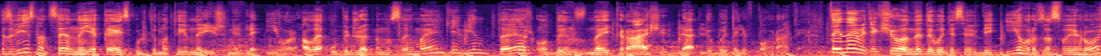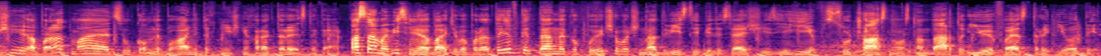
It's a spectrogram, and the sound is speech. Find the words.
Звісно, це не якесь ультимативне рішення для ігор, але у бюджетному сегменті він теж один з найкращих для любителів пограти. Та й навіть якщо не дивитися в бік ігор за свої гроші, апарат має цілком непогані технічні характеристики. А саме 8 МБ оперативки та накопичувач на 256 ГБ сучасного стандарту UFS 3.1.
